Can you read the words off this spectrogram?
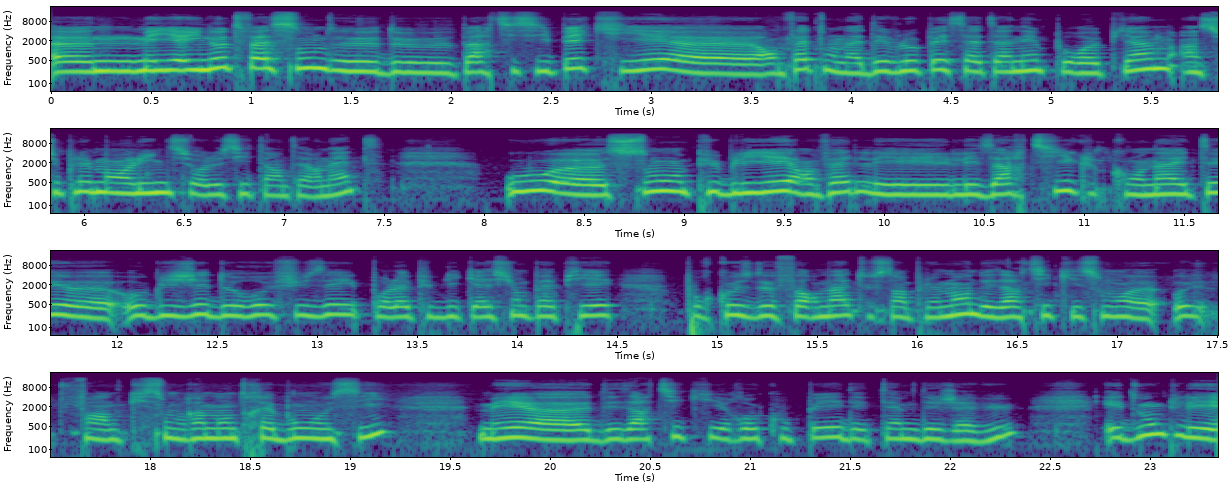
Euh, mais il y a une autre façon de, participer qui est, euh, en fait, on a développé cette année pour Opium un supplément en ligne sur le site internet où euh, sont publiés en fait les, les articles qu'on a été euh, obligé de refuser pour la publication papier pour cause de format tout simplement. Des articles qui sont euh, qui sont vraiment très bons aussi mais des articles qui recoupés des thèmes déjà vus. Et donc les,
